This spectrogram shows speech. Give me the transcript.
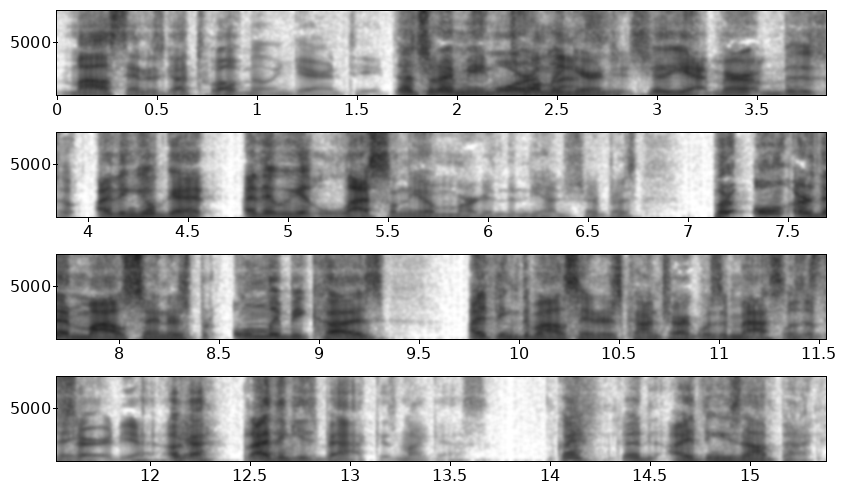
Miles Sanders got 12 million guaranteed. That's what I mean. More Twelve million guaranteed. So yeah, Mar- I think he'll get. I think we get less on the open market than DeAndre Swift does, but or than Miles Sanders, but only because I think the Miles Sanders contract was a massive Was mistake. absurd. Yeah. Okay. But I think he's back. Is my guess. Okay, good. I think he's not back.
